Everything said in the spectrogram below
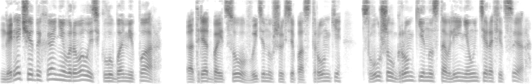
Горячее дыхание вырывалось клубами пара. Отряд бойцов, вытянувшихся по струнке, слушал громкие наставления унтер-офицера.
